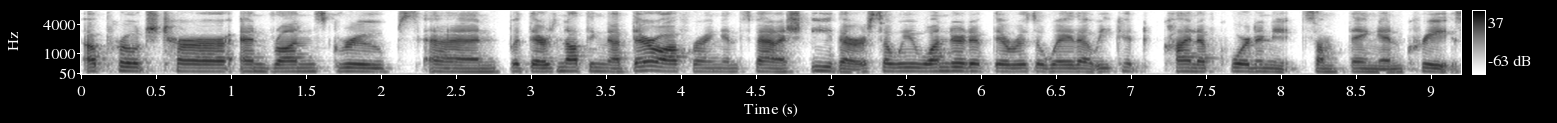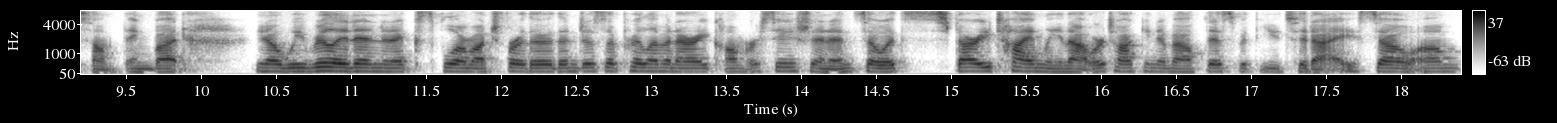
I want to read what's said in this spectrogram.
approached her and runs groups and but there's nothing that they're offering in Spanish either. So we wondered if there was a way that we could kind of coordinate something and create something, but you know, we really didn't explore much further than just a preliminary conversation. And so it's very timely that we're talking about this with you today. So um,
